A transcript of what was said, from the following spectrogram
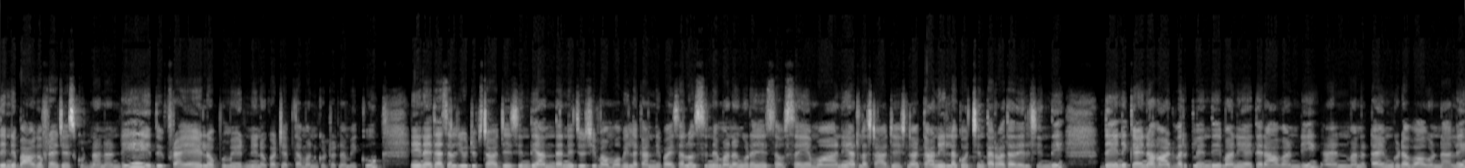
దీన్ని బాగా ఫ్రై చేసుకుంటున్నానండి. ఇది ఫ్రై అయ్యేలోపు మీరు నేను ఒకటి చెప్దాం అనుకుంటున్నాను మీకు. నేనైతే అసలు యూట్యూబ్ స్టార్ట్ చేసింది అందరినీ చూసి వామో వీళ్ళకి అన్ని పైసలు వస్తున్నాయి మనం కూడా చేస్తే వస్తాయేమో అని అట్లా స్టార్ట్ చేసిన. కానీ ఇళ్ళకి వచ్చిన తర్వాత తెలిసింది దేనికైనా హార్డ్ వర్క్ లేనిది మనీ అయితే రావండి. అండ్ మన టైం కూడా బాగుండాలి.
